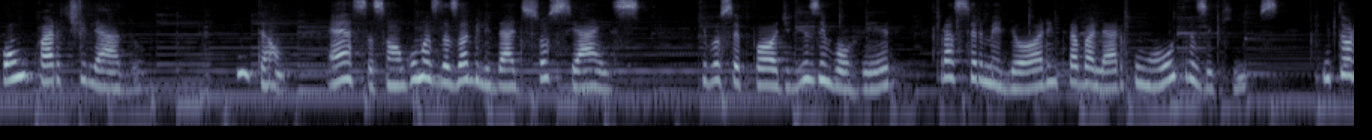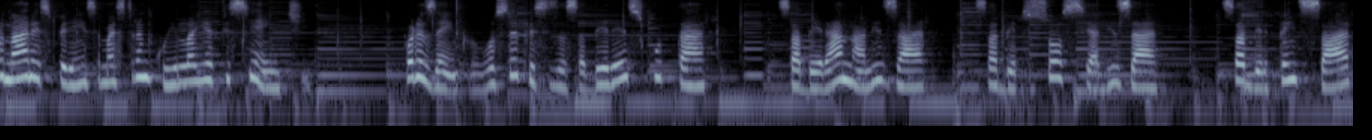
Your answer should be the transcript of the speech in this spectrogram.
compartilhado então, essas são algumas das habilidades sociais que você pode desenvolver para ser melhor em trabalhar com outras equipes e tornar a experiência mais tranquila e eficiente. Por exemplo, você precisa saber escutar, saber analisar, saber socializar, saber pensar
